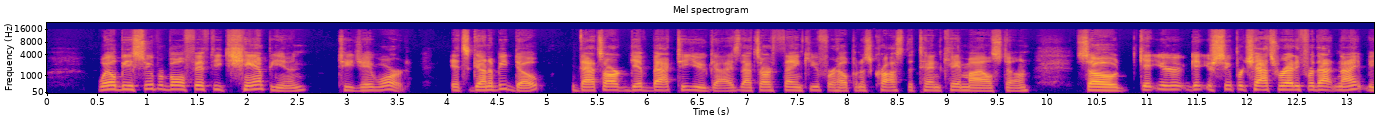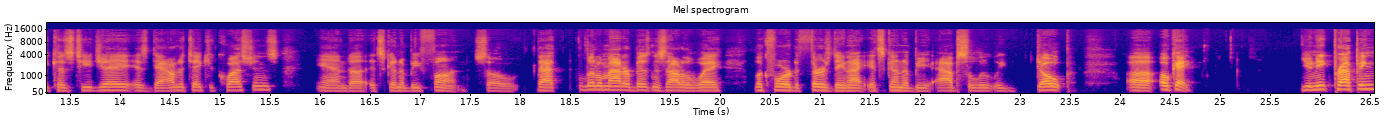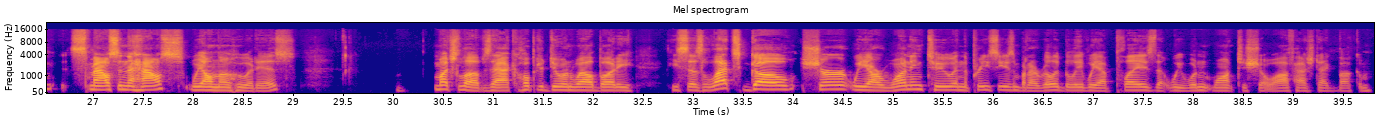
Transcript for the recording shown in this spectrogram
will be Super Bowl 50 champion TJ Ward. It's going to be dope. That's our give back to you guys. That's our thank you for helping us cross the 10K milestone. So get your get your super chats ready for that night because TJ is down to take your questions and uh, it's going to be fun. So that little matter business out of the way. Look forward to Thursday night. It's going to be absolutely dope. Uh, okay, unique prepping, Smouse in the house. We all know who it is. Much love, Zack. Hope you're doing well, buddy. He says, Let's go. Sure, we are one and two in the preseason, but I really believe we have plays that we wouldn't want to show off. Hashtag Buck 'Em.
